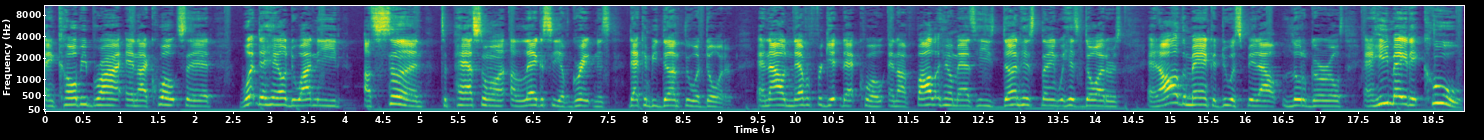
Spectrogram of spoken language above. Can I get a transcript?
And Kobe Bryant, and I quote, said, What the hell do I need a son to pass on a legacy of greatness that can be done through a daughter? And I'll never forget that quote. And I followed him as he's done his thing with his daughters. And all the man could do is spit out little girls. And he made it cool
